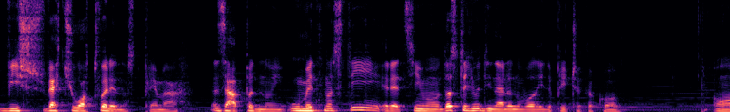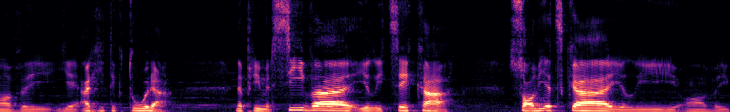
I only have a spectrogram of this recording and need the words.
viš, veću otvorenost prema zapadnoj umetnosti. Recimo, dosta ljudi naravno voli da priča kako ovaj, je arhitektura, na primjer, siva ili CK sovjetska ili ovaj,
